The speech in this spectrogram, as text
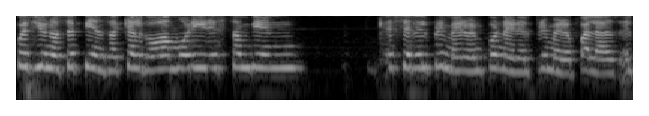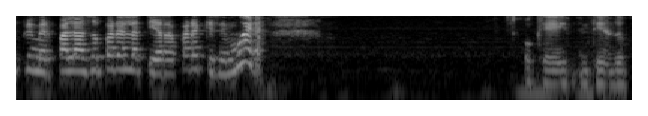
pues si uno se piensa que algo va a morir, es también ser el primero en poner el, primero palazo, el primer palazo para la tierra para que se muera. Ok, entiendo.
